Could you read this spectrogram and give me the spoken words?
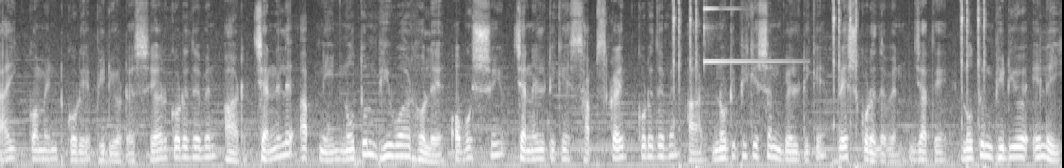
লাইক কমেন্ট করে ভিডিওটা শেয়ার করে দেবেন। আর চ্যানেলে আপনি নতুন ভিউয়ার হলে অবশ্যই চ্যানেলটিকে সাবস্ক্রাইব করে দেবেন আর নোটিফিকেশন বেলটিকে প্রেস করে দেবেন, যাতে নতুন ভিডিও এলেই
